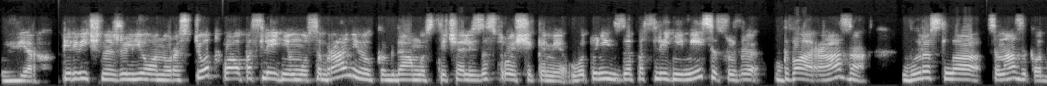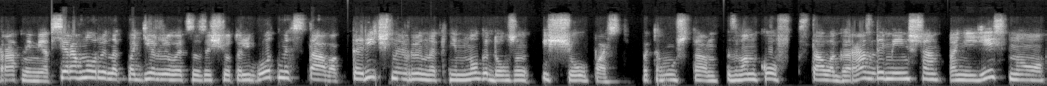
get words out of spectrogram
вверх. Первичное жилье, оно растет. По последнему собранию, когда мы встречались с застройщиками, вот у них за последний месяц уже два раза выросла цена за квадратный метр. Все равно рынок поддерживается за счет льготных ставок. Вторичный рынок немного должен еще упасть, потому что звонков стало гораздо меньше. Они есть, но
